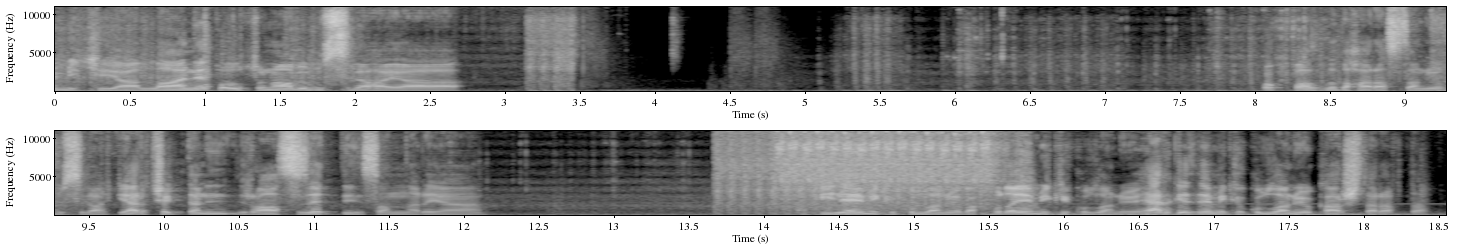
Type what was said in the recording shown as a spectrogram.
M2 ya. Lanet olsun abi bu silaha ya. Çok fazla daha rastlanıyor bu silah. Gerçekten rahatsız etti insanları ya. Bak yine M2 kullanıyor. Bak bu da M2 kullanıyor. Herkes M2 kullanıyor karşı tarafta.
